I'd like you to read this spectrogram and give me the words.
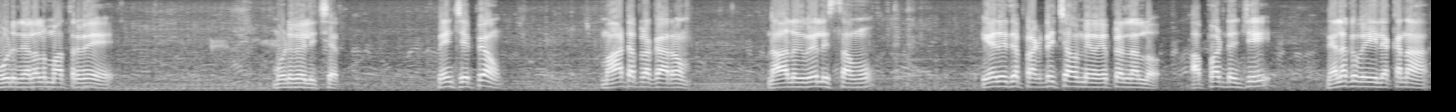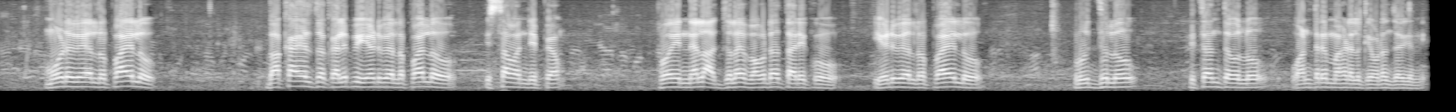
మూడు నెలలు మాత్రమే మూడు వేలు ఇచ్చారు. మేము చెప్పాం మాట ప్రకారం నాలుగు వేలు ఇస్తాము. ఏదైతే ప్రకటించామో మేము ఏప్రిల్ నెలలో అప్పటి నుంచి నెలకు వెయ్యి లెక్కన మూడు వేల రూపాయలు బకాయిలతో కలిపి ఏడు వేల రూపాయలు ఇస్తామని చెప్పాం. పోయిన నెల జూలై ఒకటో తారీఖు ఏడు వేల రూపాయలు వృద్ధులు వితంతువులు ఒంటరి మహిళలకు ఇవ్వడం జరిగింది.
